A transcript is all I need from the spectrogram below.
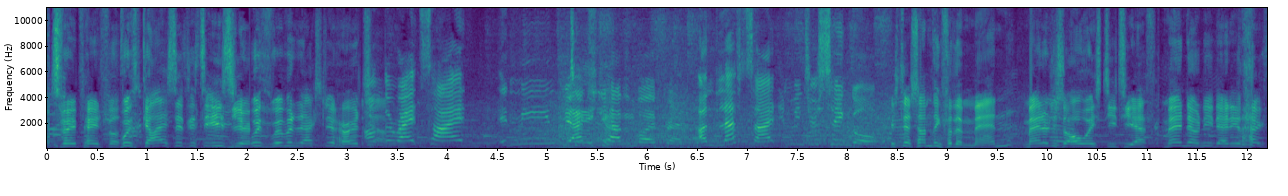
It's very painful. With guys, it, it's easier. With women, it actually hurts. On the right side, it means you actually have a boyfriend. On the left side, it means you're single. Is there something for the men? Men are just always DTF. Men don't need any like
